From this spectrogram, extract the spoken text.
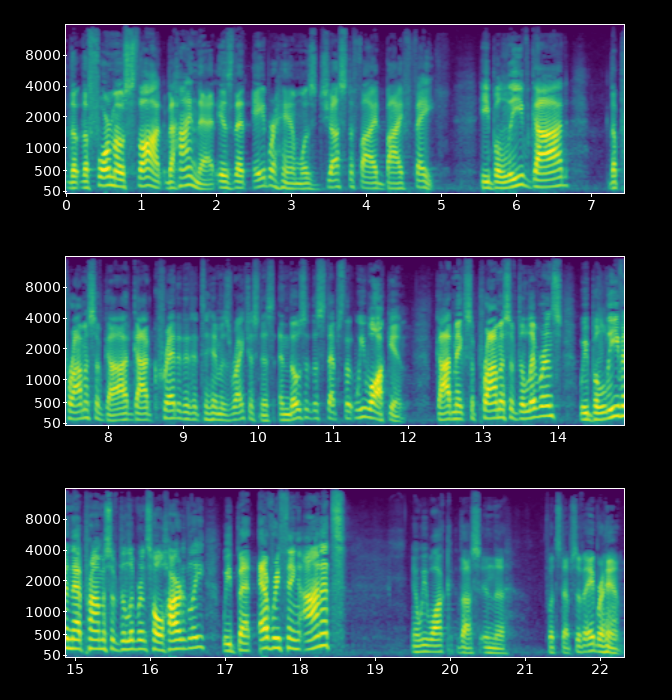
the, the foremost thought behind that is that Abraham was justified by faith. He believed God, the promise of God, God credited it to him as righteousness, and those are the steps that we walk in. God makes a promise of deliverance. We believe in that promise of deliverance wholeheartedly. We bet everything on it, and we walk thus in the footsteps of Abraham.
